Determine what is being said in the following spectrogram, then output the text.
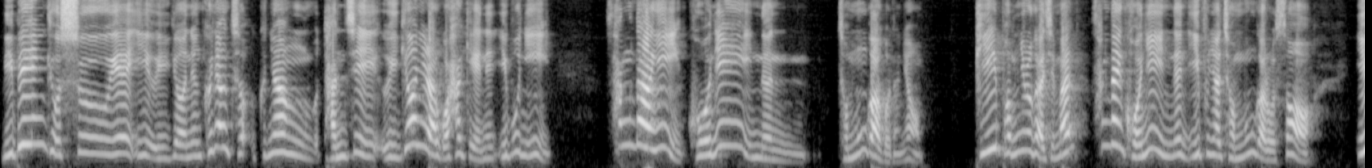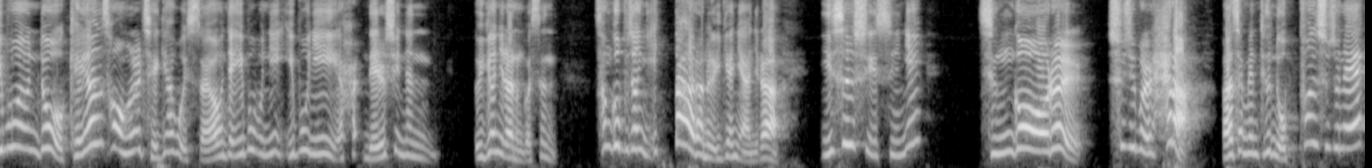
미베인 교수의 이 의견은 그냥 저, 그냥 단지 의견이라고 하기에는 이분이 상당히 권위 있는 전문가거든요. 비법률가지만 상당히 권위 있는 이 분야 전문가로서 이분도 개연성을 제기하고 있어요. 근데 이 부분이 이분이 하- 낼수 있는 의견이라는 것은 선거 부정이 있다라는 의견이 아니라 있을 수 있으니 증거를 수집을 해라. 말하자면 더 높은 수준의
